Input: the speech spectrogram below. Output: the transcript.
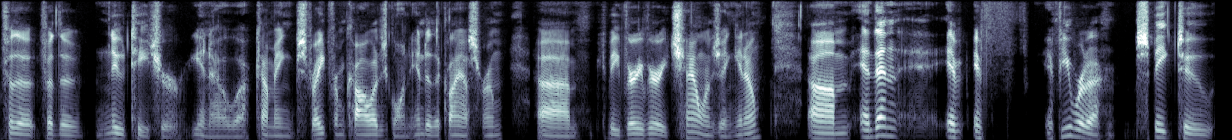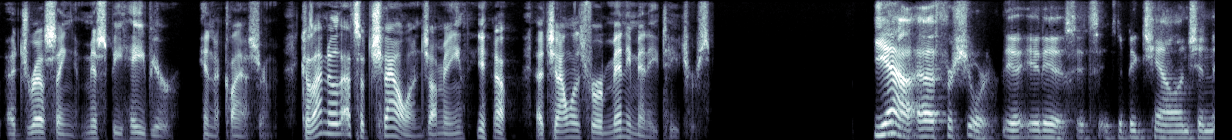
for the for the new teacher, you know, uh, coming straight from college, going into the classroom, um, can be very very challenging, you know. Um, and then if if if you were to speak to addressing misbehavior in the classroom, because I know that's a challenge. I mean, you know, a challenge for many many teachers. Yeah, uh, for sure, it, it is. It's it's a big challenge, and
